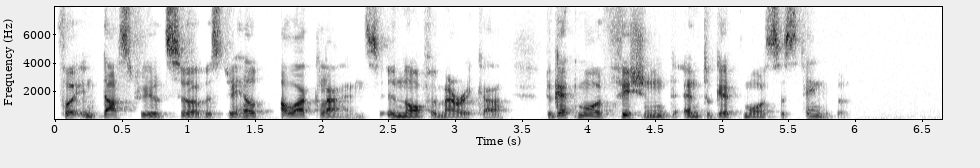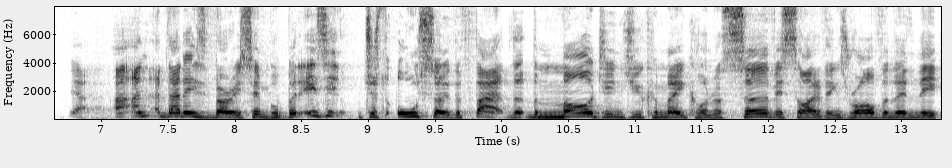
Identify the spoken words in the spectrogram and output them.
for industrial service to help our clients in North America to get more efficient and to get more sustainable. Yeah, and that is very simple. But is it just also the fact that the margins you can make on a service side of things rather than the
